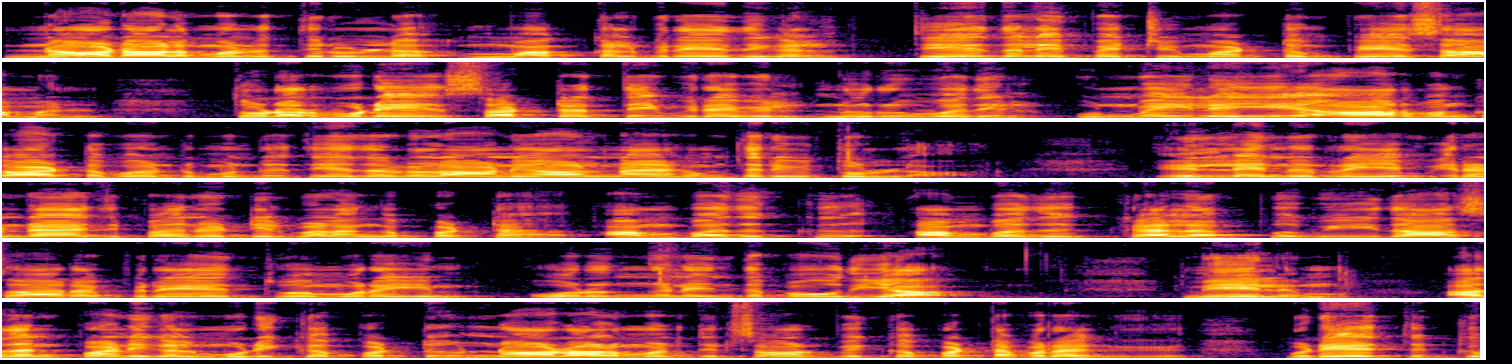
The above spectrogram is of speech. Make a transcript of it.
நாடாளுமன்றத்தில் உள்ள மக்கள் பிரதிநிதிகள் தேர்தலை பற்றி மட்டும் பேசாமல் தொடர்புடைய சட்டத்தை விரைவில் நிறுவுவதில் உண்மையிலேயே ஆர்வம் காட்ட வேண்டும் என்று தேர்தல்கள் ஆணையாளர் நாயகம் தெரிவித்துள்ளார். எல்லை நிர்ணயம் இரண்டாயிரத்தி பதினெட்டில் வழங்கப்பட்ட ஐம்பதுக்கு ஐம்பது கலப்பு வீதாசார பிரதித்துவ முறையின் ஒருங்கிணைந்த பகுதியாகும். மேலும் அதன் பணிகள் முடிக்கப்பட்டு நாடாளுமன்றத்தில் சமர்ப்பிக்கப்பட்ட பிறகு விடயத்திற்கு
